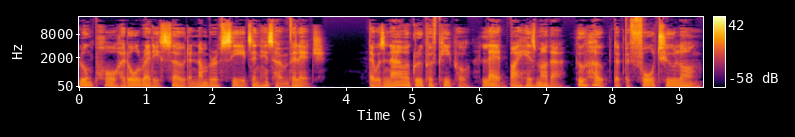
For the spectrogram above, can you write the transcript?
Luang Por had already sowed a number of seeds in his home village. There was now a group of people, led by his mother, who hoped that before too long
